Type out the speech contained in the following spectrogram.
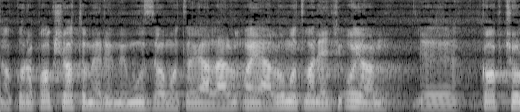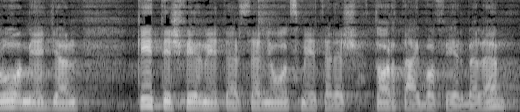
akkor a Paksi Atomerőmű Múzeumot ajánlom. Ott van egy olyan kapcsoló, ami egy ilyen két és fél méterszer 8 méteres tartályba fér bele.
